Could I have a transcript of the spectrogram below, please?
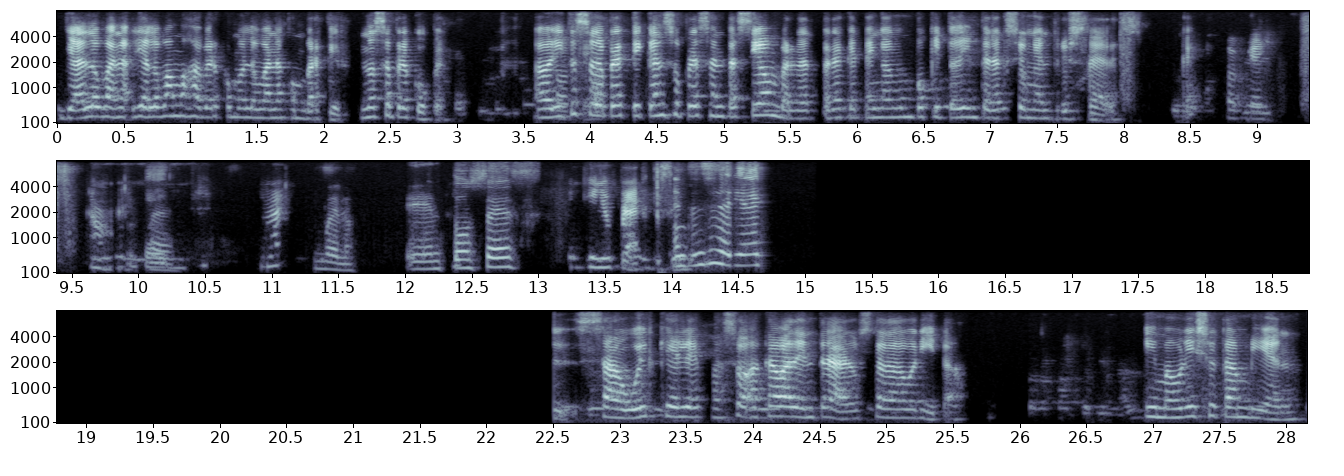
Ya lo, van a- ya lo vamos a ver cómo lo van a convertir. No se preocupen. Ahorita Ok. solo practiquen su presentación, ¿verdad? Para que tengan un poquito de interacción entre ustedes. ¿ok? Ok. Ok. Bueno, entonces... Entonces sería Saúl, ¿qué le pasó? Acaba de entrar usted ahorita. Y Mauricio también.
